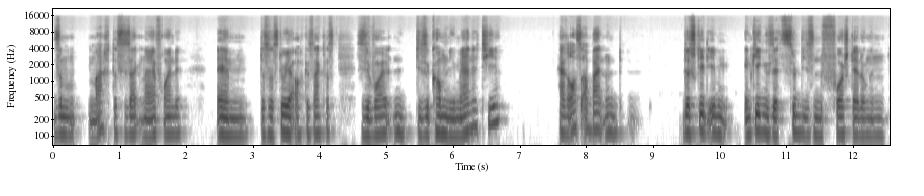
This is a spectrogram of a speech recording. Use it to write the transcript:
so macht, dass sie sagt, naja, Freunde, ähm, das, was du ja auch gesagt hast, sie wollten diese Common Humanity herausarbeiten und das steht eben entgegengesetzt zu diesen Vorstellungen,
